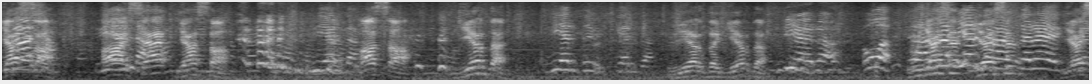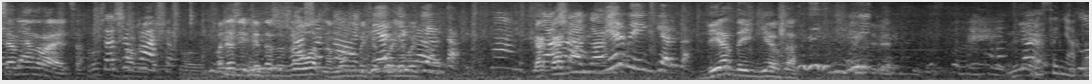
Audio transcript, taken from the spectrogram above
Яса. Ася, Яса. Верда. Аса. Герда. Верда. Верда. Верда, Герда. Вера. О, Ну, Яся, Верда, Яся, вторая Яся Верда. мне нравится. Саша Паша. Подожди, это же животное, может быть Верда какой-нибудь... Герда. Какая? Верда и Герда. Верда и Герда. Хресенята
